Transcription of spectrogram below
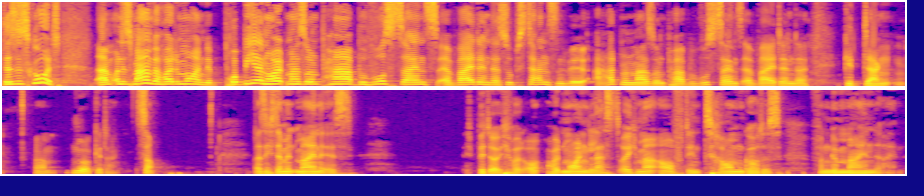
Das ist gut. Ähm, und das machen wir heute Morgen. Wir probieren heute mal so ein paar bewusstseinserweiternde Substanzen. Wir atmen mal so ein paar bewusstseinserweiternde Gedanken. Ähm, nur Gedanken. So. Was ich damit meine ist, ich bitte euch heute, heute Morgen, lasst euch mal auf den Traum Gottes von Gemeinde ein.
